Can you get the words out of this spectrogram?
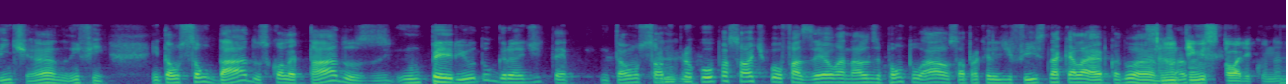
20 anos, enfim. Então são dados coletados em um período grande de tempo. Então só uhum. me preocupa só tipo fazer uma análise pontual só para aquele edifício naquela época do ano. Se não sabe? tem um histórico, né?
